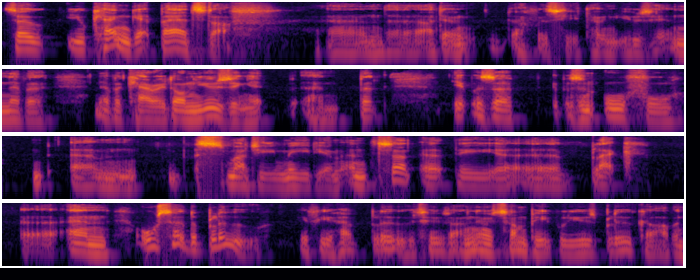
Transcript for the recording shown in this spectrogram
So you can get bad stuff and uh, I don't obviously don't use it and never never carried on using it. And but it was a it was an awful um, smudgy medium, and so, uh, the uh, black uh, and also the blue. If you have blue too, I know some people use blue carbon.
